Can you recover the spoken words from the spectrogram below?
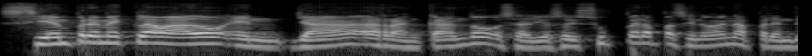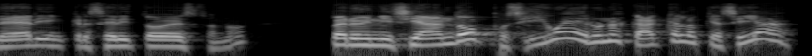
Siempre me he clavado en ya arrancando, o sea, yo soy súper apasionado en aprender y en crecer y todo esto, ¿no? Pero iniciando, pues sí, güey, era una caca lo que hacía.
